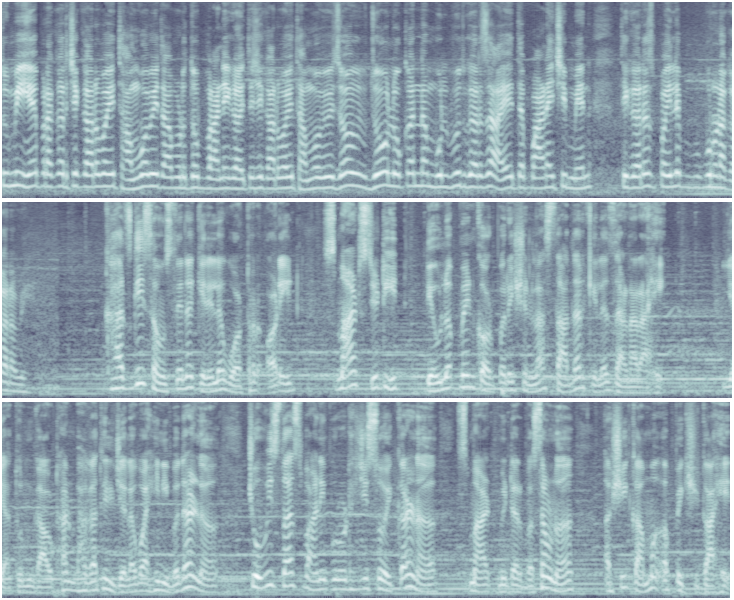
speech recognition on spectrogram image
तुम्ही हे प्रकारची कारवाई थांबवावी ताबडतोब पाणी गळतीची कारवाई थांबवावी. जो जो लोकांना मूलभूत गरजा आहे त्या पाण्याची मेन ती गरज पहिले पूर्ण करावी. खाजगी संस्थेनं केलेलं वॉटर ऑडिट स्मार्ट सिटीत डेव्हलपमेंट कॉर्पोरेशनला सादर केलं जाणार आहे. यातून गावठाण भागातील जलवाहिनी बदलणं चोवीस तास पाणी पुरवठ्याची सोय करणं स्मार्ट मीटर बसवणं अशी कामं अपेक्षित आहेत.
